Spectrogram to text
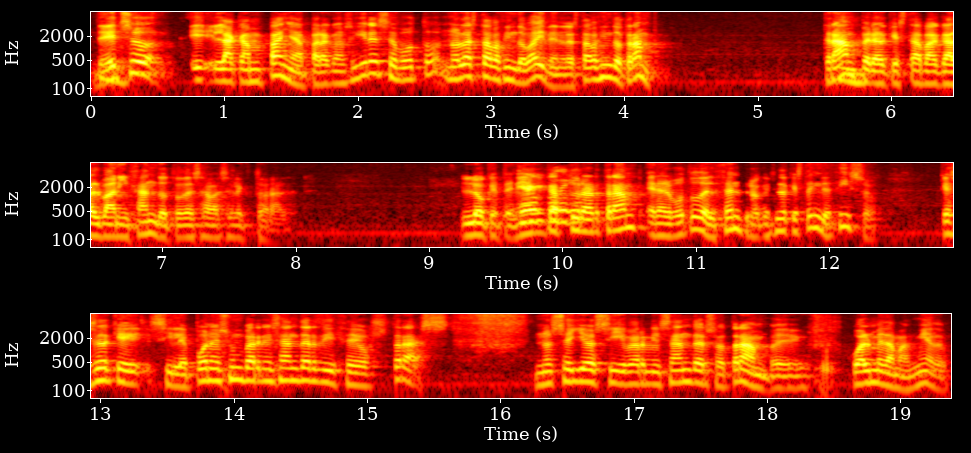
De hecho, eh, la campaña para conseguir ese voto no la estaba haciendo Biden, la estaba haciendo Trump. Trump era el que estaba galvanizando toda esa base electoral. Lo que tenía que capturar Trump era el voto del centro, que es el que está indeciso. Que es el que, si le pones un Bernie Sanders, dice, ostras, no sé yo si Bernie Sanders o Trump, eh, ¿cuál me da más miedo?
